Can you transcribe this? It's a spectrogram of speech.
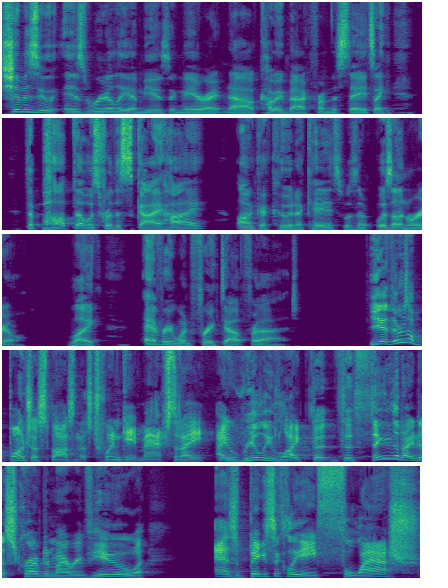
Shimizu is really amusing me right now coming back from the States. Like the pop that was for the sky high on Kakuta case was was unreal. Like everyone freaked out for that. Yeah, there's a bunch of spots in this Twin Gate match that I I really liked. The the thing that I described in my review as basically a flash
